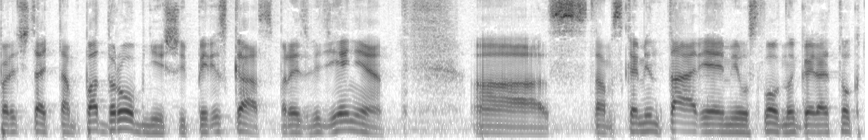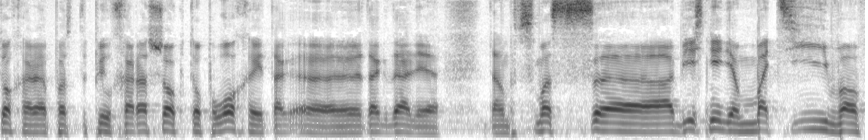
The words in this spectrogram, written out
прочитать там подробнейший пересказ произведения, а, с, там, с комментариями, условно говоря, то, кто поступил хорошо, кто плохо и так, э, и так далее, там, с, с, э, объяснением мотивов,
